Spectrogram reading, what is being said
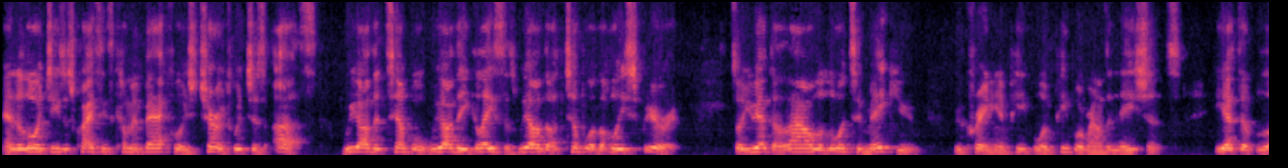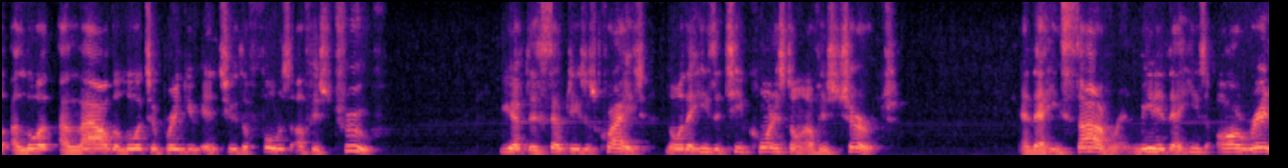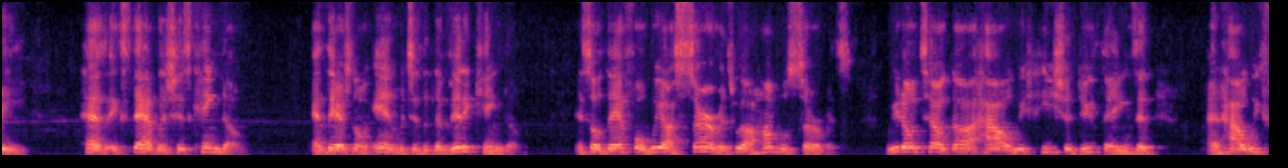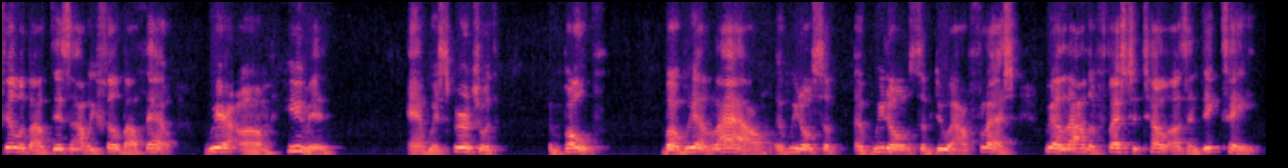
And the Lord Jesus Christ, He's coming back for His church, which is us. We are the temple, we are the iglesias, we are the temple of the Holy Spirit. So you have to allow the Lord to make you Ukrainian people and people around the nations. You have to allow the Lord to bring you into the fullness of His truth. You have to accept Jesus Christ, knowing that He's the chief cornerstone of His church and that He's sovereign, meaning that He's already has established his kingdom. And there's no end, which is the Davidic kingdom. And so, therefore, we are servants. We are humble servants. We don't tell God how we, he should do things and, and how we feel about this and how we feel about that. We're um, human and we're spiritual in both. But we allow, if we don't sub, if we don't subdue our flesh, we allow the flesh to tell us and dictate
